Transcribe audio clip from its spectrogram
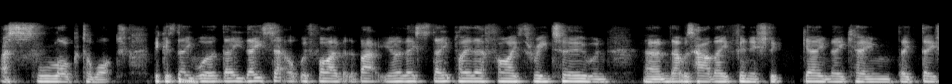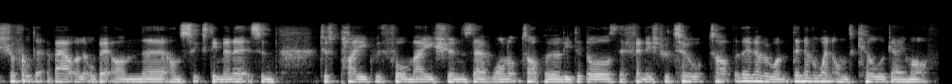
a slog to watch because they were they they set up with five at the back. You know, they they play their five three two, and um, that was how they finished the game. They came, they they shuffled it about a little bit on uh, on 60 minutes and just played with formations. They had one up top early doors. They finished with two up top, but they never went they never went on to kill the game off.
